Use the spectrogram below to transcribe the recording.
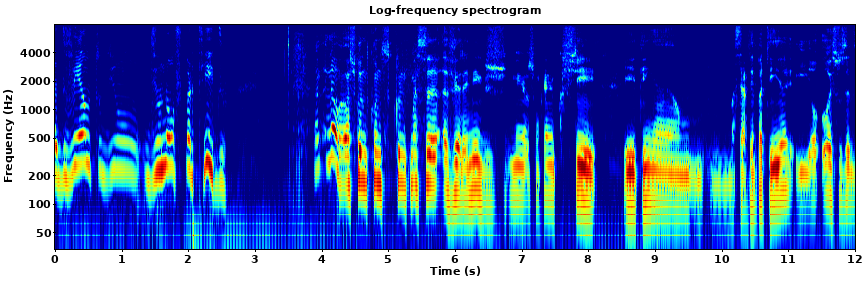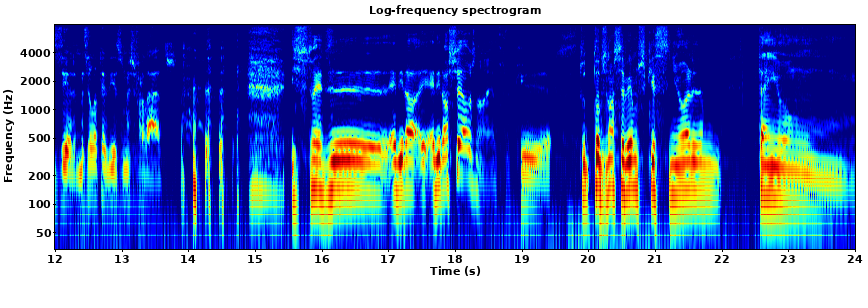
advento de um, de um novo partido? Não, eu acho que quando, quando, quando começa a ver amigos meus com quem eu cresci e tinha uma certa empatia e ouço-os a dizer, mas ele até diz umas verdades. Isto é de, é, de ir ao, é de ir aos céus, não é? Porque todos nós sabemos que esse senhor tem um.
